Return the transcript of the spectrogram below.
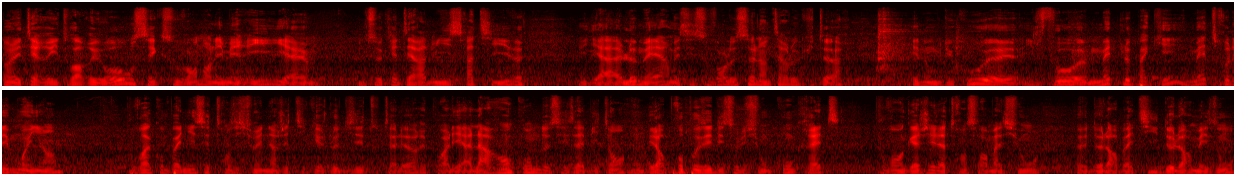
Dans les territoires ruraux, on sait que souvent dans les mairies, il y a une secrétaire administrative, il y a le maire, mais c'est souvent le seul interlocuteur. Et donc du coup, euh, il faut euh, mettre le paquet, mettre les moyens pour accompagner cette transition énergétique, et je le disais tout à l'heure, et pour aller à la rencontre de ces habitants et leur proposer des solutions concrètes pour engager la transformation euh, de leur bâti, de leur maison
